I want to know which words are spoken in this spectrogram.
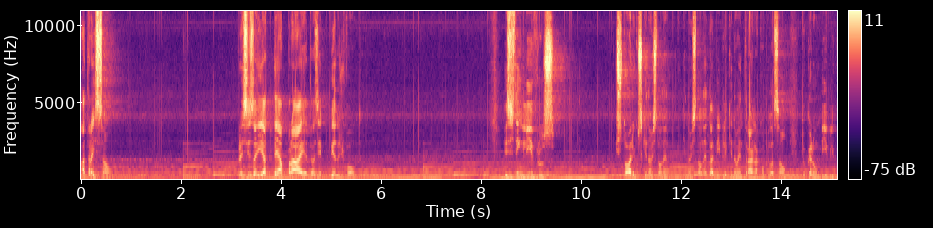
a traição, precisa ir até a praia trazer Pedro de volta. Existem livros históricos que não estão dentro, que não estão dentro da Bíblia, que não entraram na compilação do canão bíblico.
